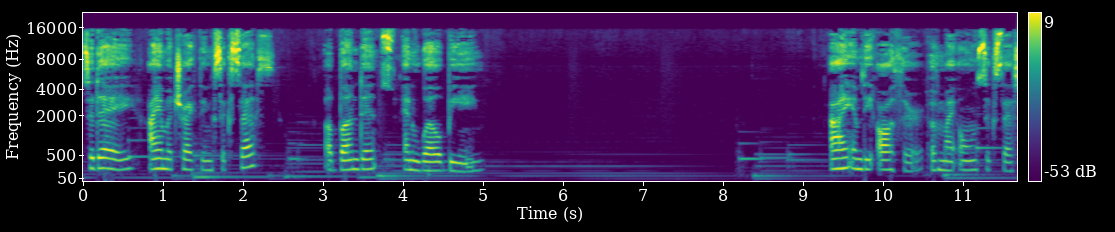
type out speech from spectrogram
Today, I am attracting success, abundance, and well being. I am the author of my own success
